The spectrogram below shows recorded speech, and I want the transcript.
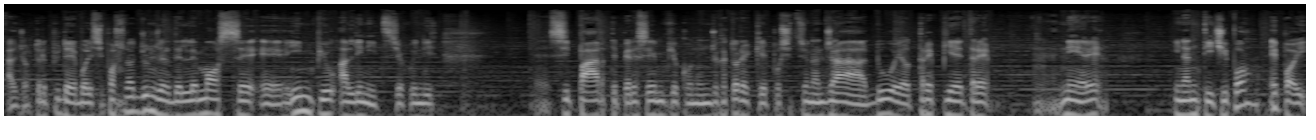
al giocatore più debole, si possono aggiungere delle mosse eh, in più all'inizio, quindi eh, si parte per esempio con un giocatore che posiziona già due o tre pietre eh, nere in anticipo e poi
